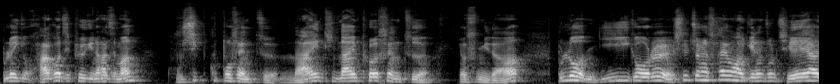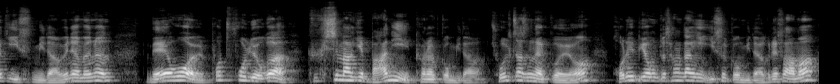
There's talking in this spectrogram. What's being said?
물론 이게 과거 지표이긴 하지만 99%, 99%였습니다. 물론 이거를 실전에 사용하기는 좀 제약이 있습니다. 왜냐면은 매월 포트폴리오가 극심하게 많이 변할 겁니다. 졸 짜증날 거예요. 거래 비용도 상당히 있을 겁니다. 그래서 아마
